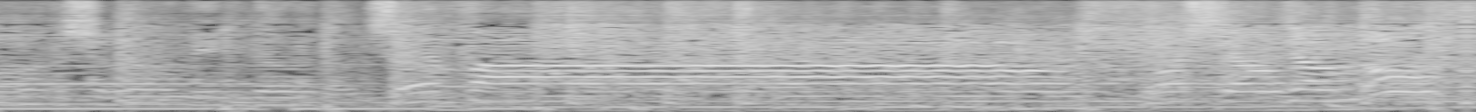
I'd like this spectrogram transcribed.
我的生命得到解放。我想要怒放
